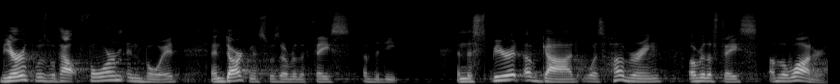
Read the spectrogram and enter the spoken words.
The earth was without form and void, and darkness was over the face of the deep. And the Spirit of God was hovering over the face of the waters.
